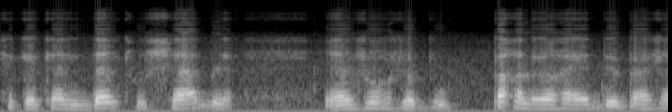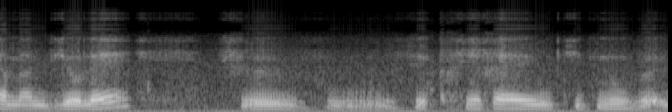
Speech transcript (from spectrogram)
c'est quelqu'un d'intouchable. Et un jour, je vous parlerai de Benjamin Biolay. Je vous écrirai une petite nouvelle.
